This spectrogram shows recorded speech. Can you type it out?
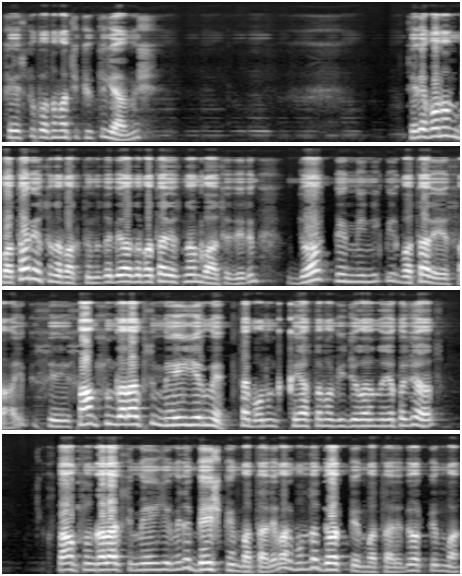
Facebook otomatik yüklü gelmiş. Telefonun bataryasına baktığımızda biraz da bataryasından bahsedelim. 4000 mAh'lik bir bataryaya sahip. E, Samsung Galaxy M20. Tabi onun kıyaslama videolarını da yapacağız. Samsung Galaxy M20'de 5000 batarya var. Bunda 4000 batarya. 4000 var.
